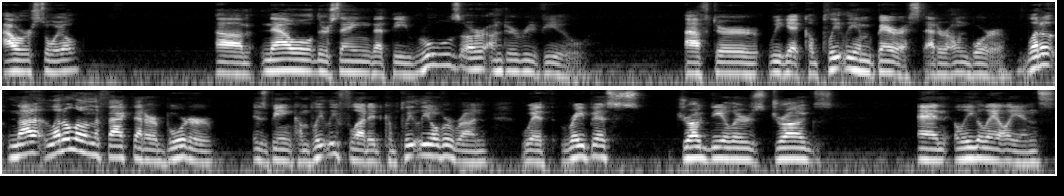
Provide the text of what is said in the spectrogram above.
our soil? Um, now they're saying that the rules are under review after we get completely embarrassed at our own border. Let, not, let alone the fact that our border is being completely flooded, completely overrun with rapists, drug dealers, drugs, and illegal aliens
